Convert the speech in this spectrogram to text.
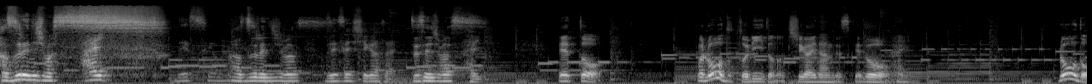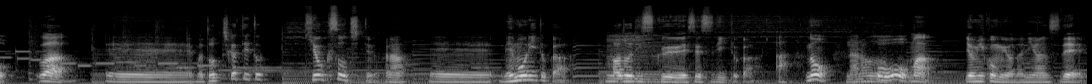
外れにします。はい。ですよね。外れにします。税制してください。是正します。はい。えっと、まあ、ロードと read の違いなんですけど、はい。 load は、えーまあ、どっちかっていうと記憶装置っていうのかな、えーメモリとかハードディスクうん。SSD とかあの方を、まあ、読み込むようなニュアンスで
